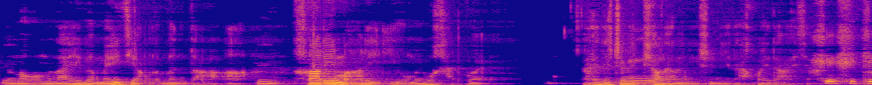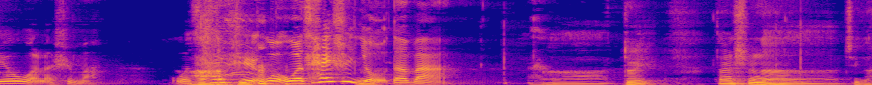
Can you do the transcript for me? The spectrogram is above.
那么我们来一个没奖的问答啊，嗯哈利马里有没有海怪？哎，这位漂亮的女士，你来回答一下。是是只有我了是吗？我 猜是我我猜是有的吧？啊、对，但是呢，这个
